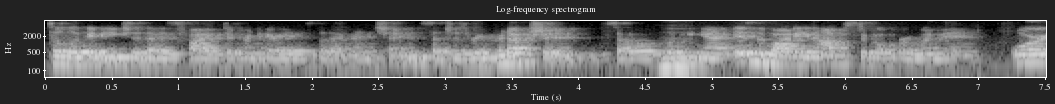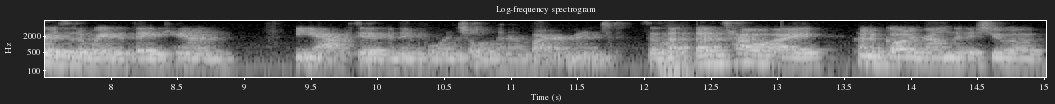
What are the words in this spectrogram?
to look at each of those five different areas that I mentioned, such as reproduction. So mm-hmm. looking at is the body an obstacle for women, or is it a way that they can be active and influential in their environment? So that, that's how I kind of got around the issue of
